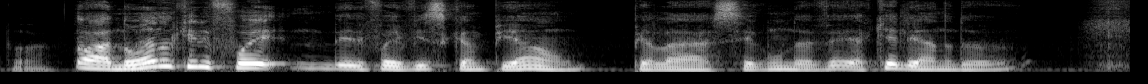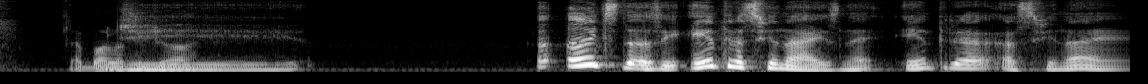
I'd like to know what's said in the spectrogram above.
Pô. Ó, no ano que ele foi, ele foi vice-campeão pela segunda vez, aquele ano do. A bola de... do Jordan. Antes das, assim, entre as finais, né? Entre as finais,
